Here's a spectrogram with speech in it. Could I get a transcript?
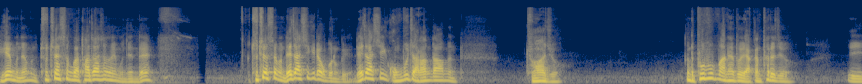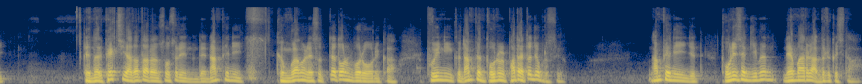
이게 뭐냐면 주체성과 타자성의 문제인데 주체성은 내 자식이라고 보는 거예요. 내 자식이 공부 잘한다 하면 좋아하죠. 근데 부부만 해도 약간 틀어져. 이 옛날에 백지야다다라는 소설이 있는데 남편이 건강을 해서 떼돈을 벌어오니까 부인이 그 남편 돈을 바다에 던져버렸어요. 남편이 이제 돈이 생기면 내 말을 안 들을 것이다.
